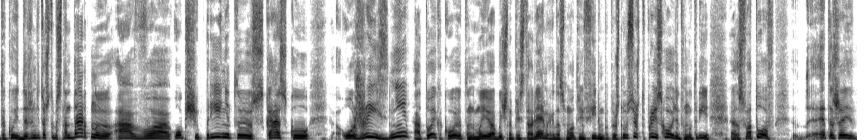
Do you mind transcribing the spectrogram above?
такую, даже не то чтобы стандартную, а в общепринятую сказку о жизни, о той, какой то мы ее обычно представляем, когда смотрим фильм. Потому что ну, все, что происходит внутри э, сватов, это же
